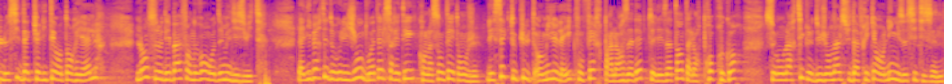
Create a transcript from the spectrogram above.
le site d'actualité en temps réel, lance le débat fin novembre 2018. La liberté de religion doit-elle s'arrêter quand la santé est en jeu? Les sectes cultes en milieu laïque faire par leurs adeptes les atteintes à leur propre corps, selon l'article du journal sud-africain en ligne The Citizen.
